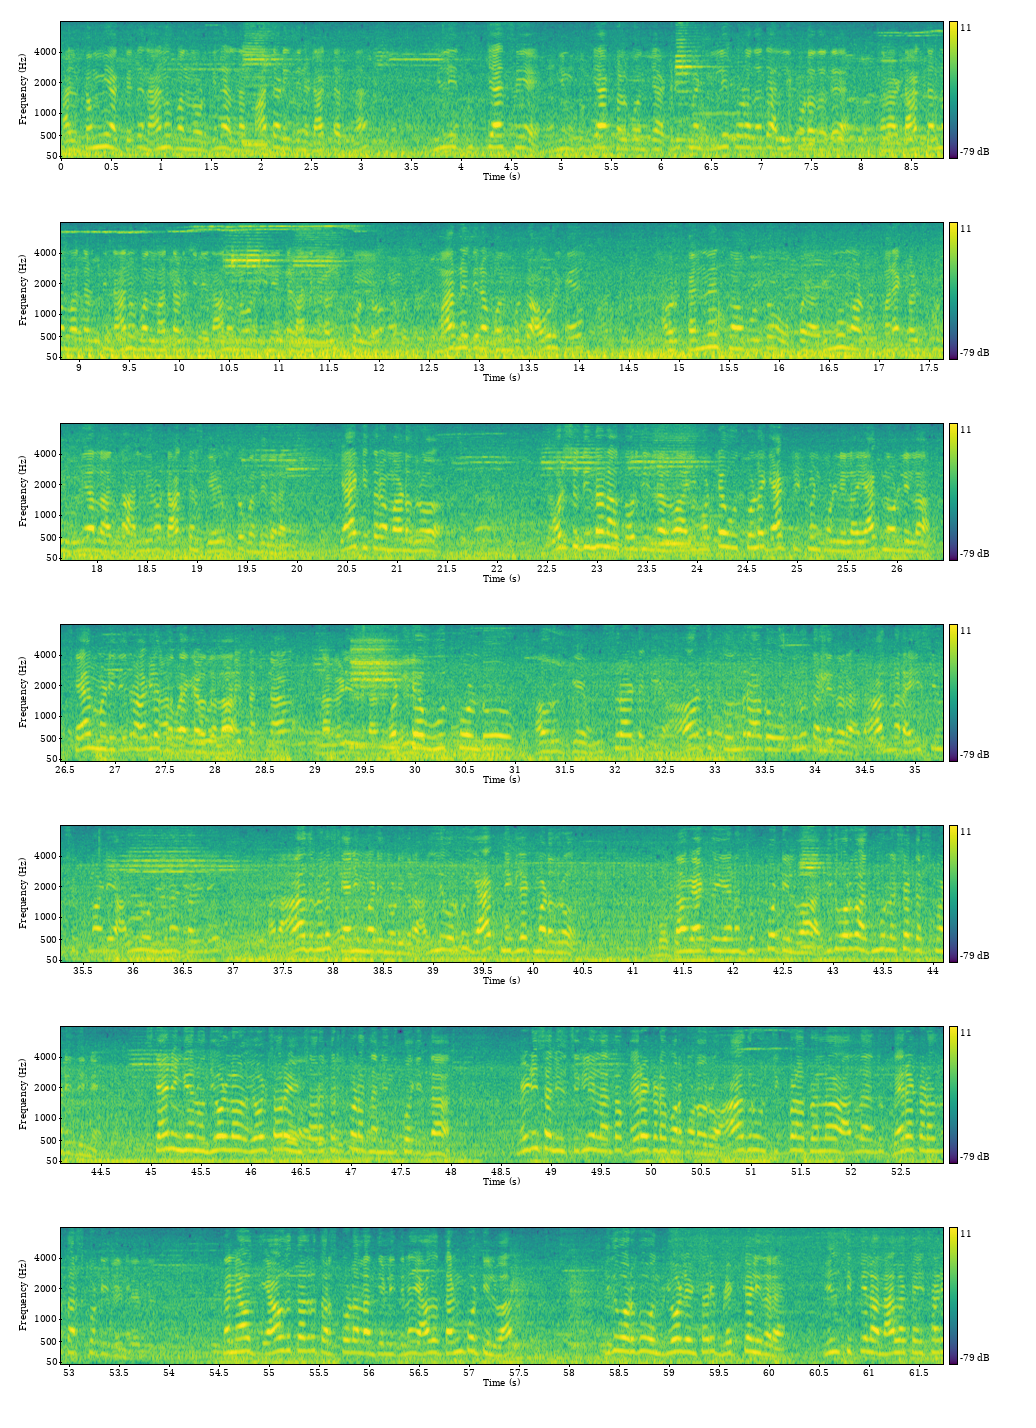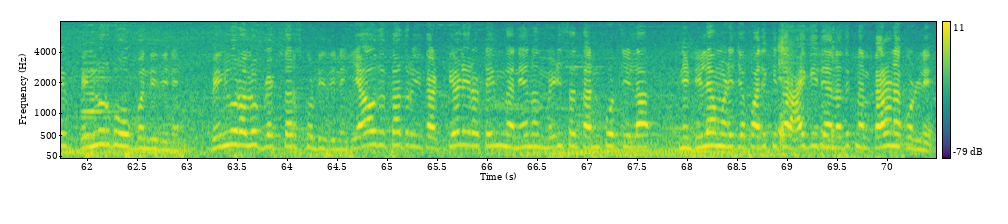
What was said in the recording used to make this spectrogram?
ಅಲ್ಲಿ ಕಮ್ಮಿ ಆಗ್ತೈತೆ, ನಾನು ಬಂದು ನೋಡ್ತೀನಿ, ಅಲ್ಲಿ ನಾನು ಮಾತಾಡಿದ್ದೀನಿ ಡಾಕ್ಟರ್ಸ್ನ. ಇಲ್ಲಿ ದುಡ್ಡು ಜಾಸ್ತಿ ನಿಮ್ಗೆ ದುಡ್ಡು ಯಾಕೆ ಕಳ್ಕೊಂತೀಯ? ಟ್ರೀಟ್ಮೆಂಟ್ ಇಲ್ಲಿ ಕೊಡೋದದೆ, ಅಲ್ಲಿ ಕೊಡೋದದೆ. ನಾನು ಡಾಕ್ಟರ್ನ ಮಾತಾಡ್ತೀನಿ, ನಾನು ಬಂದು ಮಾತಾಡ್ತೀನಿ, ನಾನು ನೋಡ್ತೀನಿ ಅಂತೇಳಿ ಅಲ್ಲಿ ಕಳಿಸ್ಕೊಂಡು ಮಾರನೇ ದಿನ ಬಂದ್ಬಿಟ್ಟು ಅವ್ರಿಗೆ ಅವ್ರು ಕನ್ವಿನ್ಸ್ ಮಾಡ್ಬಿಟ್ಟು ರಿಮೂವ್ ಮಾಡ್ಬಿಟ್ಟು ಮನೆಗೆ ಕಳಿಸ್ಕೊಡಿ, ಉಳಿಯಲ್ಲ ಅಂತ ಅಲ್ಲಿರೋ ಡಾಕ್ಟರ್ಸ್ಗೆ ಹೇಳ್ಬಿಟ್ಟು ಬಂದಿದ್ದಾರೆ. ಯಾಕೆ ಈ ಥರ ಮಾಡಿದ್ರು? ವರ್ಷದಿಂದ ನಾವು ತೋರಿಸಿದ್ರಲ್ವಾ? ಈ ಹೊಟ್ಟೆ ಊದ್ಕೊಂಡಾಗ ಯಾಕೆ ಟ್ರೀಟ್ಮೆಂಟ್ ಕೊಡಲಿಲ್ಲ? ಯಾಕೆ ನೋಡಲಿಲ್ಲ? ಸ್ಕ್ಯಾನ್ ಮಾಡಿದಿದ್ರೆ ಆಗಲೇ ಗೊತ್ತಾಗಿರೋದಲ್ಲ. ಹೊಟ್ಟೆ ಊದ್ಕೊಂಡು ಅವ್ರಿಗೆ ಉಸಿರಾಟಕ್ಕೆ ಹಾರ್ಟಿಗೆ ತೊಂದರೆ ಆಗೋವರೆಗೂ ತಳ್ಳಿದ್ದಾರೆ. ಅದಾದ್ಮೇಲೆ ಐ ಸಿ ಯು ಶಿಫ್ಟ್ ಮಾಡಿ ಅಲ್ಲಿ ಒಂದು ದಿನ ತಳ್ಳಿ ಅದಾದಮೇಲೆ ಸ್ಕ್ಯಾನಿಂಗ್ ಮಾಡಿ ನೋಡಿದ್ರು. ಅಲ್ಲಿವರೆಗೂ ಯಾಕೆ ನೆಗ್ಲೆಕ್ಟ್ ಮಾಡಿದ್ರು? ನಾವು ಯಾಕೆ ಏನೋ ದುಡ್ಡು ಕೊಟ್ಟಿಲ್ವಾ? ಇದುವರೆಗೂ ಹದಿಮೂರು ಲಕ್ಷ ಖರ್ಚು ಮಾಡಿದ್ದೀನಿ. ಸ್ಕ್ಯಾನಿಂಗ್ ಏನು ಒಂದು ಏಳು ಏಳು ಸಾವಿರ ಎಂಟು ಸಾವಿರ ಖರ್ಚು ಮಾಡೋಕ್ಕೆ ನಾನು ಹಿಂದಕ್ಕೆ ಹೋಗಿದ್ದ ಮೆಡಿಸನ್ ಇಲ್ಲಿ ಸಿಗಲಿಲ್ಲ ಅಂತ ಬೇರೆ ಕಡೆ ಬರ್ಕೊಡೋರು ಆದರೂ ಚಿಕ್ಕಬಳ್ಳಾಪುರ ಅಲ್ಲ ಅಂದರೂ ಬೇರೆ ಕಡೆ ಆದರೂ ತರಿಸ್ಕೊಟ್ಟಿದ್ದೀನಿ. ನಾನು ಯಾವ್ದು ಯಾವುದಕ್ಕಾದರೂ ತರಿಸ್ಕೊಡಲ್ಲ ಅಂತ ಹೇಳಿದ್ದೀನಿ. ಯಾವುದೋ ತಂದು ಕೊಟ್ಟಿಲ್ವಾ? ಇದುವರೆಗೂ ಒಂದು ಏಳು ಎಂಟು ಸಾರಿ ಬ್ಲಡ್ ಕೇಳಿದ್ದಾರೆ. ಇಲ್ಲಿ ಸಿಕ್ಕಿಲ್ಲ. ನಾಲ್ಕೈದು ಸಾರಿ ಬೆಂಗಳೂರಿಗೂ ಹೋಗಿ ಬಂದಿದ್ದೀನಿ. ಬೆಂಗಳೂರಲ್ಲೂ ಬ್ಲಡ್ ತರಿಸ್ಕೊಟ್ಟಿದ್ದೀನಿ. ಯಾವುದಕ್ಕಾದ್ರೂ ಈಗ ಕೇಳಿರೋ ಟೈಮ್ ನಾನು ಏನೊಂದು ಮೆಡಿಸನ್ ತಂದ್ಕೊಟ್ಟಿಲ್ಲ ನೀನು ಡಿಲೇ ಮಾಡಿದ್ಯಪ್ಪ, ಅದಕ್ಕೆ ಈ ಥರ ಆಗಿದೆ ಅನ್ನೋದಕ್ಕೆ ನಾನು ಕಾರಣ ಕೊಡಲಿ.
